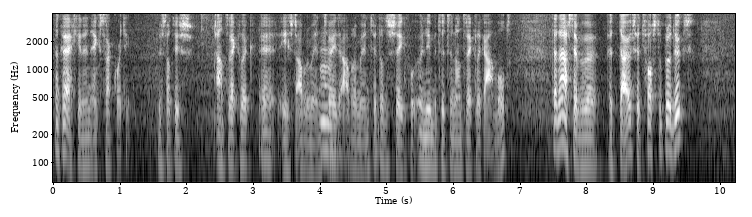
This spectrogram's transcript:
dan krijg je een extra korting. Dus dat is aantrekkelijk. Eerste abonnement, Mm. tweede abonnement. hè. Dat is zeker voor Unlimited een aantrekkelijk aanbod. Daarnaast hebben we het thuis, het vaste product.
